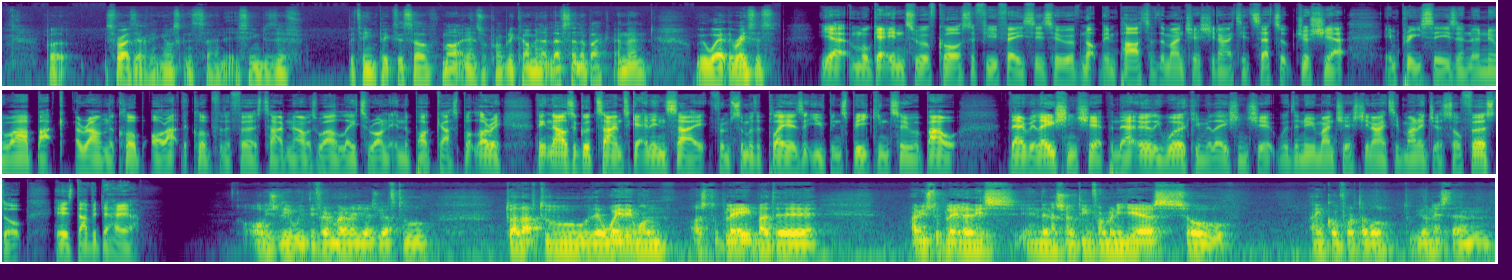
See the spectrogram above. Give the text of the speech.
But as far as everything else concerned, it seems as if the team picks itself. Martinez will probably come in at left centre back, and then we're away at the races. Yeah, and we'll get into, of course, a few faces who have not been part of the Manchester United setup just yet in pre season and who are back around the club or at the club for the first time now as well later on in the podcast. But, Laurie, I think now's a good time to get an insight from some of the players that you've been speaking to about their relationship and their early working relationship with the new Manchester United manager. So, first up, here's David De Gea. Obviously, with different managers, you have to to adapt to the way they want us to play. But uh, I used to play like this in the national team for many years, so I'm comfortable to be honest. And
